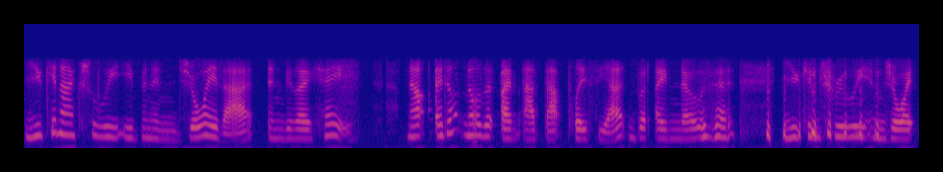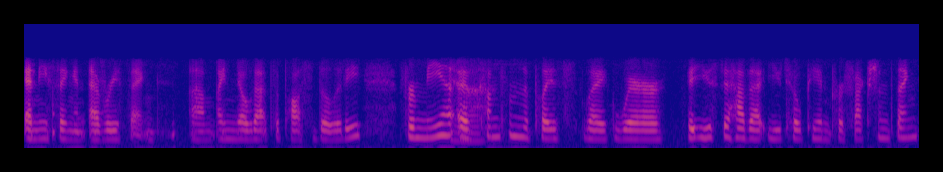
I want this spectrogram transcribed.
You can actually even enjoy that and be like, hey, now, I don't know that I'm at that place yet, but I know that you can truly enjoy anything and everything. Um, I know that's a possibility. For me, yeah. I've come from the place like where it used to have that utopian perfection thing,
